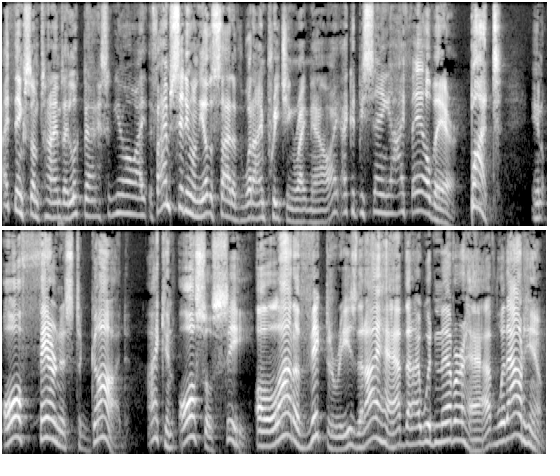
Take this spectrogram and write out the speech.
I think sometimes I look back, I say, you know, I, if I'm sitting on the other side of what I'm preaching right now, I, I could be saying, yeah, I fail there. But in all fairness to God, I can also see a lot of victories that I have that I would never have without Him,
